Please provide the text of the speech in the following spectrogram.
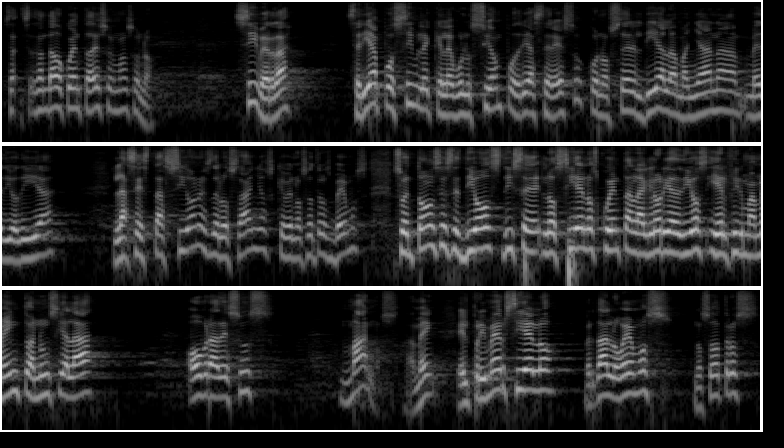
¿Se, han dado cuenta de eso, hermanos, o no? Sí, ¿verdad? ¿Sería posible que la evolución podría hacer eso? Conocer el día, la mañana, mediodía, las estaciones de los años que nosotros vemos. So, entonces Dios dice, los cielos cuentan la gloria de Dios y el firmamento anuncia la obra de sus manos. Amén. El primer cielo, ¿verdad? Lo vemos nosotros,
